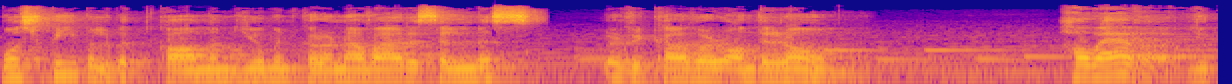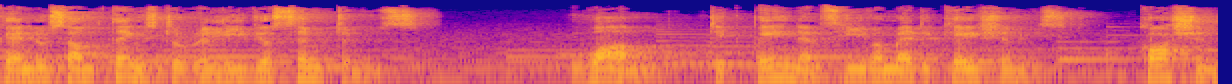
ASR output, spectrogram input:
Most people with common human coronavirus illness will recover on their own. However, you can do some things to relieve your symptoms. 1. Take pain and fever medications. Caution,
